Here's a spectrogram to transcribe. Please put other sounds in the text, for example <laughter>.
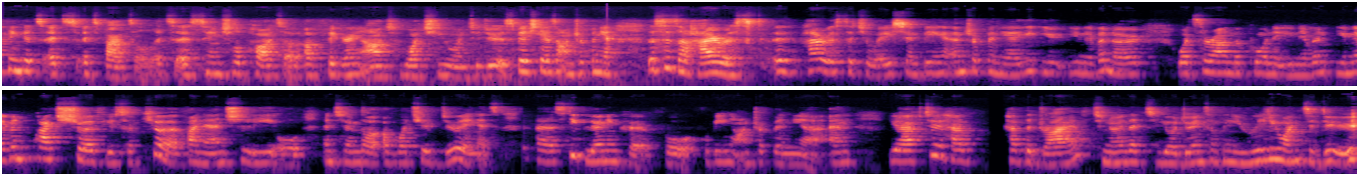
think it's it's it's vital. It's an essential part of, of figuring out what you want to do, especially as an entrepreneur. This is a high risk uh, high risk situation. Being an entrepreneur, you, you, you never know what's around the corner. You never you're never quite sure if you're secure financially or in terms of, of what you're doing. It's a steep learning curve for, for being an entrepreneur, and you have to have have the drive to know that you're doing something you really <laughs> want to do.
